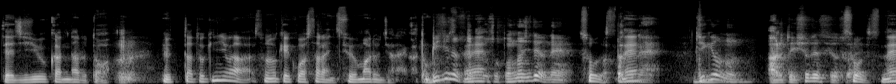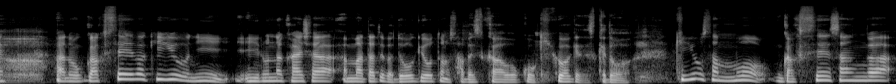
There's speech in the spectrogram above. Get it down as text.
て自由化になると言った時にはその傾向はさらに強まるんじゃないかと思ビジネスの競争と同じだよね。そうですね。全く事業のあれと一緒ですよ、れ。そうですね。ああ。の学生は企業にいろんな会社、まあ、例えば同業との差別化をこう聞くわけですけど企業さんも学生さんが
